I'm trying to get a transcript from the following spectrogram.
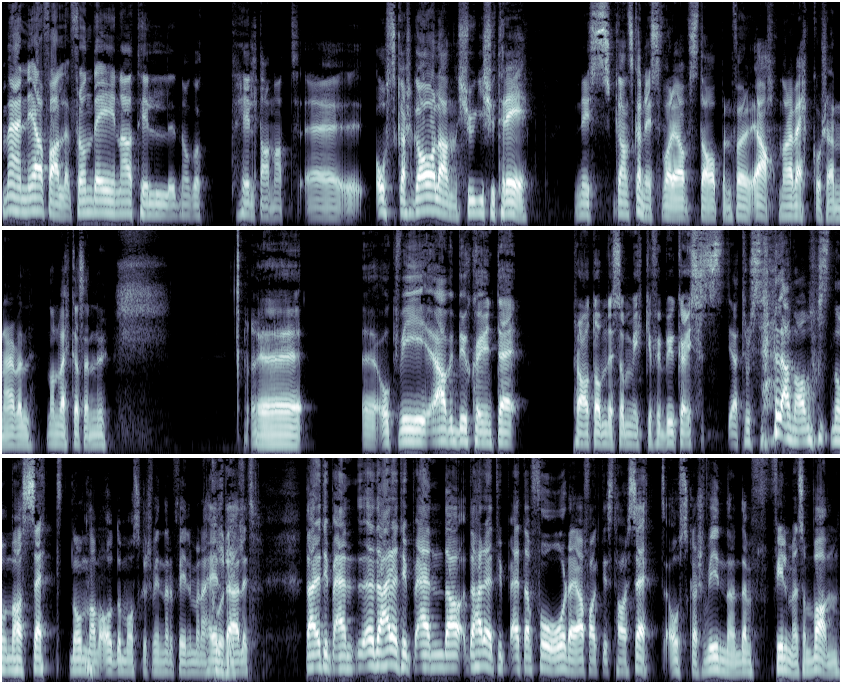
Men i alla fall, från det ena till något helt annat. Eh, Oscarsgalan 2023 nyss, ganska nyss var det av stapeln för, ja, några veckor sedan, är väl någon vecka sedan nu. Uh, och vi, ja, vi brukar ju inte prata om det så mycket, för vi brukar ju, jag tror sällan av oss någon har sett någon av de Oscarsvinnande filmerna, helt Correct. ärligt. Det här, är typ en, det, här är typ enda, det här är typ ett av få år där jag faktiskt har sett Oscarsvinnaren, den filmen som vann.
